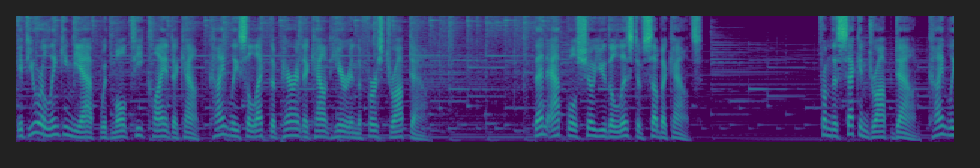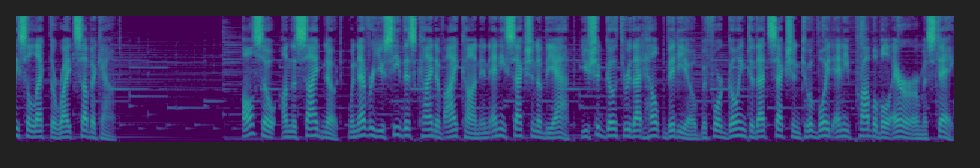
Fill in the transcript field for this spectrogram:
If you are linking the app with multi-client account, kindly select the parent account here in the first dropdown. Then app will show you the list of sub-accounts. From the second drop-down, kindly select the right sub-account. Also, on the side note, whenever you see this kind of icon in any section of the app, you should go through that help video before going to that section to avoid any probable error or mistake.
